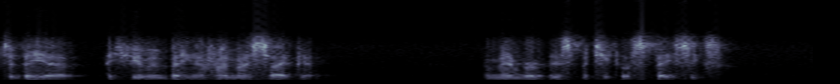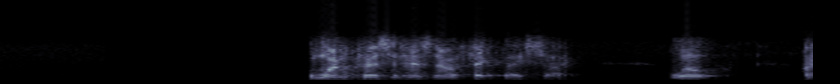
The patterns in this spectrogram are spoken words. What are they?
to be a, a human being, a Homo sapien, a member of this particular species. One person has no effect, they say. Well, I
